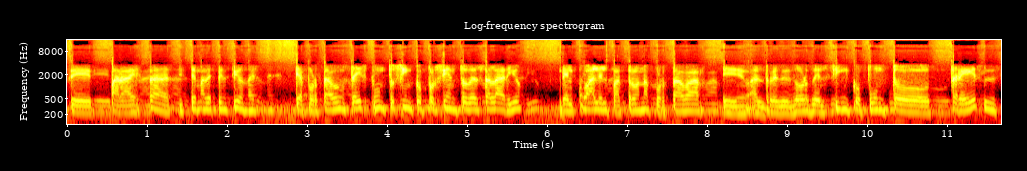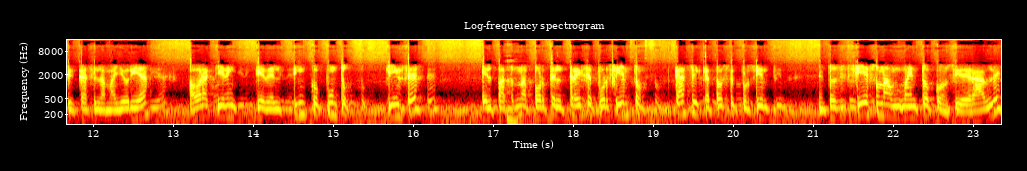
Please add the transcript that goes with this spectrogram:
se para este sistema de pensiones se aportaba un 6.5% del salario, del cual el patrón aportaba eh, alrededor del 5.3, es decir, casi la mayoría. Ahora quieren que del 5.15 el patrón aporte el 13%, casi el 14%. Entonces sí es un aumento considerable,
